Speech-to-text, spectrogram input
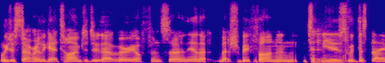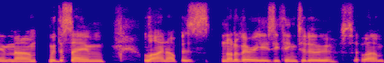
we just don't really get time to do that very often so yeah that that should be fun and 10 years with the same um with the same lineup is not a very easy thing to do so um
